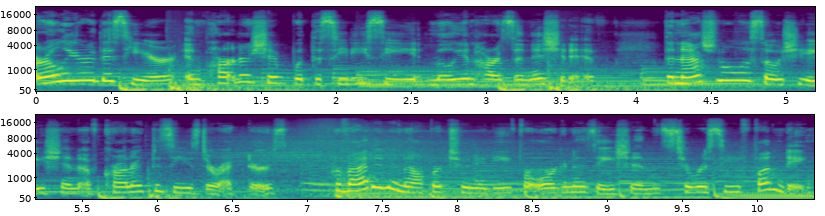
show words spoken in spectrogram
Earlier this year, in partnership with the CDC Million Hearts Initiative, the National Association of Chronic Disease Directors provided an opportunity for organizations to receive funding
